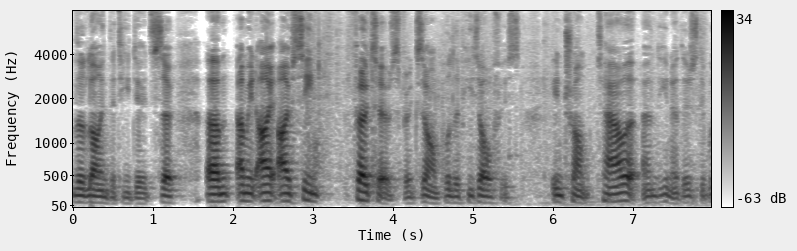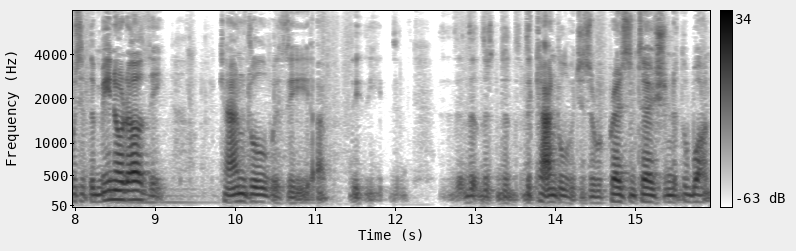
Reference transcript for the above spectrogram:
the line that he did. So, um, I mean, I, I've seen photos, for example, of his office in Trump Tower, and you know, there's the, was it the menorah, the candle with the, uh, the, the, the, the, the, candle, which is a representation of the one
